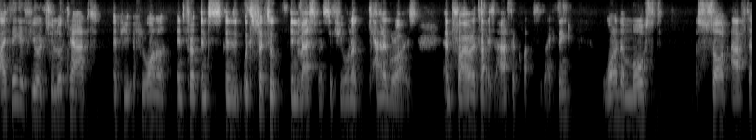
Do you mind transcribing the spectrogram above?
I think if you're to look at if you if you want to with respect to investments, if you want to categorize and prioritize asset classes, I think one of the most sought after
